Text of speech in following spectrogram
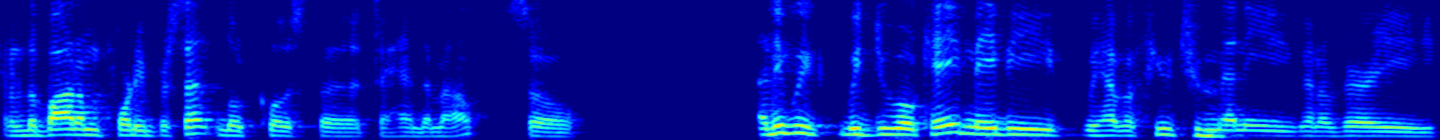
kind of the bottom 40% look close to, to hand to mouth. So I think we, we do okay. Maybe we have a few too mm-hmm. many kind of very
